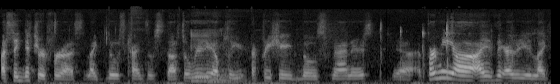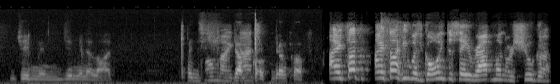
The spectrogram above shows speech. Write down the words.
a signature for us, like those kinds of stuff. So really appre- appreciate those manners. Yeah, for me, uh, I think I really like Jimin, Jimin a lot. And Oh my God. Jungkook, Jungkook. I thought I thought he was going to say Rapmon or Suga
